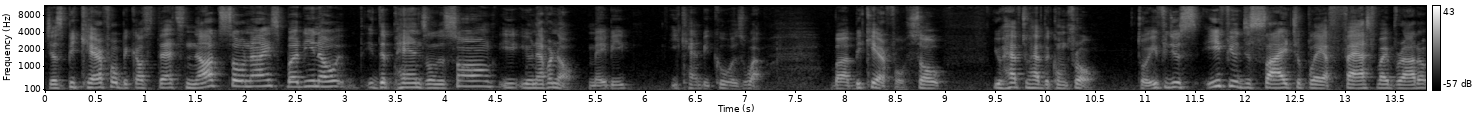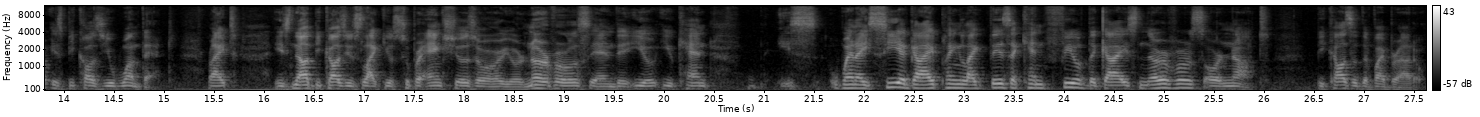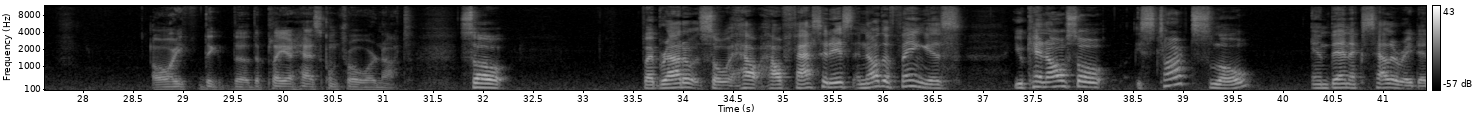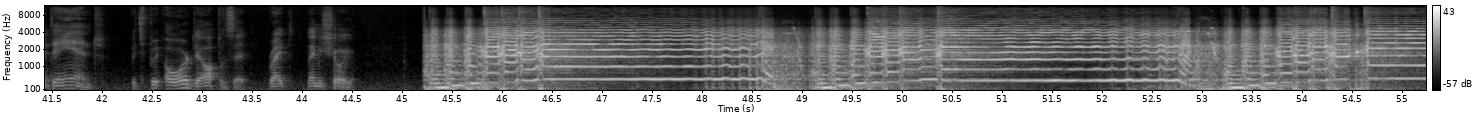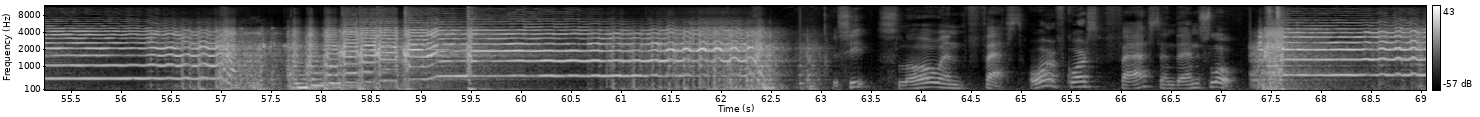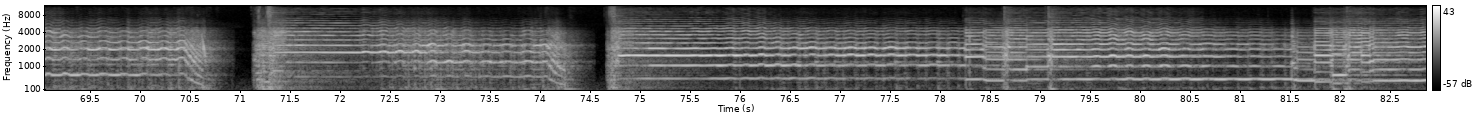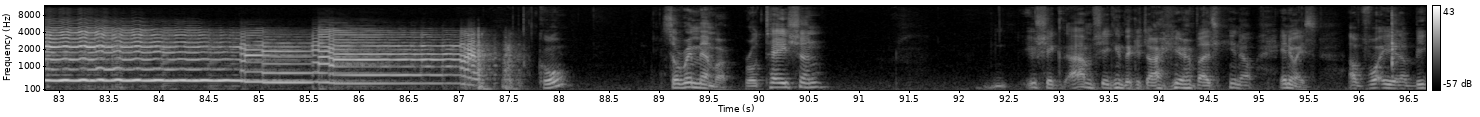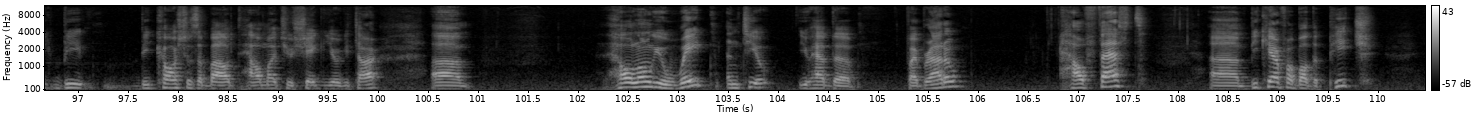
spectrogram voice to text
just be careful because that's not so nice, but you know, it depends on the song. You, you never know. Maybe it can be cool as well but be careful. So you have to have the control. So if you just if you decide to play a fast vibrato, it's because you want that, right? It's not because it's like you're super anxious or you're nervous and you you can. Is when I see a guy playing like this, I can feel the guy's nervous or not because of the vibrato, or if the, the, the player has control or not. So vibrato. So how how fast it is. Another thing is you can also start slow and then accelerate at the end, which or the opposite, right? Let me show you. fast. Or, of course, fast and then slow. Cool? So remember, rotation, you shake. I'm shaking the guitar here, but you know. Anyways, avoid. You know, be be be cautious about how much you shake your guitar. Um, how long you wait until you have the vibrato. How fast. Uh, be careful about the pitch,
